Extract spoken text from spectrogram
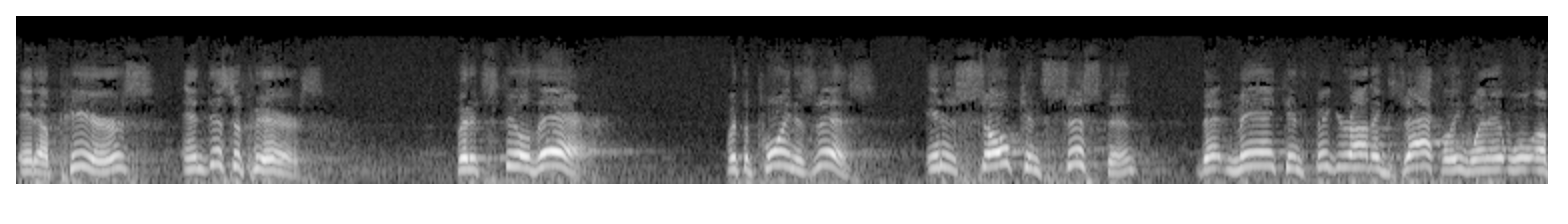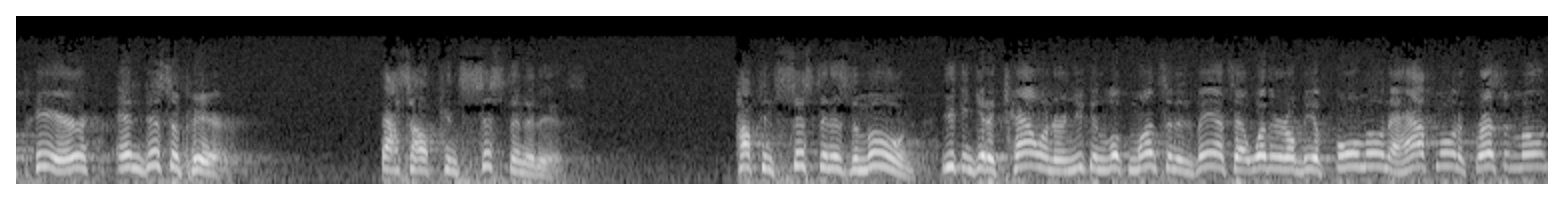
It appears and disappears. But it's still there. But the point is this. It is so consistent that man can figure out exactly when it will appear and disappear. That's how consistent it is. How consistent is the moon? You can get a calendar and you can look months in advance at whether it'll be a full moon, a half moon, a crescent moon.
